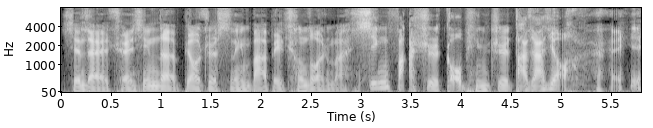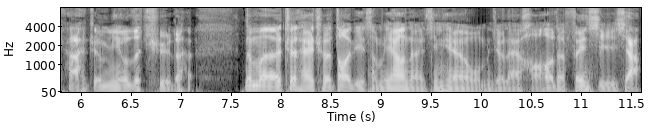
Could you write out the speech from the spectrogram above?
现在全新的标致四零八被称作什么新法式高品质大家轿？哎呀，这名字取的。那么这台车到底怎么样呢？今天我们就来好好的分析一下。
